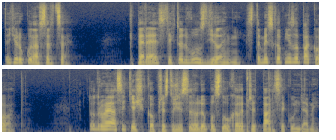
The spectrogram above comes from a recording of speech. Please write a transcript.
Teď ruku na srdce. Které z těchto dvou sdělení jste mi schopni zopakovat? To druhé asi těžko, přestože jste ho doposlouchali před pár sekundami.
